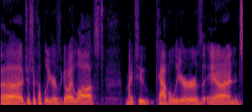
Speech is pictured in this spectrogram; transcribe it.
uh just a couple years ago I lost my two cavaliers and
